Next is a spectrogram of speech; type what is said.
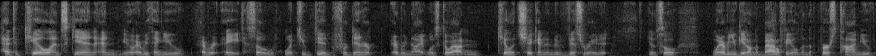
had to kill and skin and, you know, everything you ever ate, so what you did for dinner every night was go out and kill a chicken and eviscerate it. And so whenever you get on the battlefield and the first time you've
